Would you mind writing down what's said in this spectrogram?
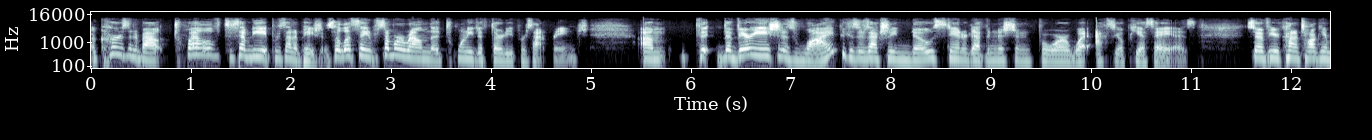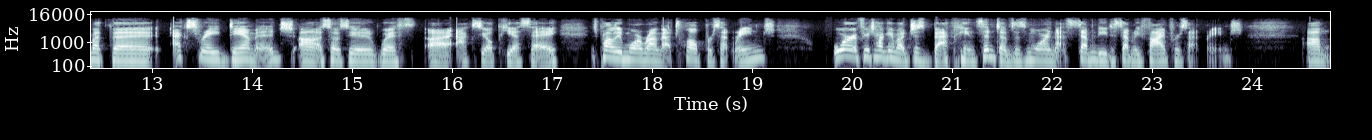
occurs in about 12 to 78 percent of patients. So let's say somewhere around the 20 to 30 percent range. Um, the, the variation is wide because there's actually no standard definition for what axial PSA is. So if you're kind of talking about the X-ray damage uh, associated with uh, axial PSA, it's probably more around that 12% range. Or if you're talking about just back pain symptoms, it's more in that 70 to 75% range um,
